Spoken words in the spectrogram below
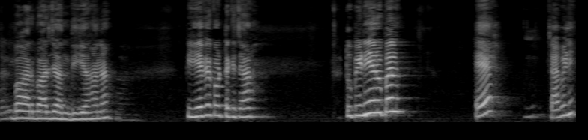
ਬਾਰ-ਬਾਰ ਜਾਂਦੀ ਆ, ਹਨਾ? ਪੀਏ ਵੇ ਘੁੱਟ ਕੇ ਚਾਹ। ਤੂੰ ਪੀਣੀ ਆ ਰੁਬਲ ਇਹ? ਚਾਹ ਪੀਣੀ?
